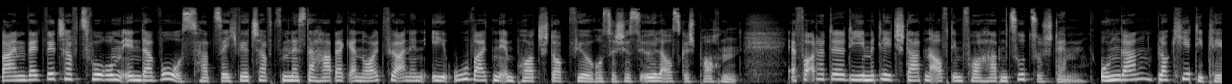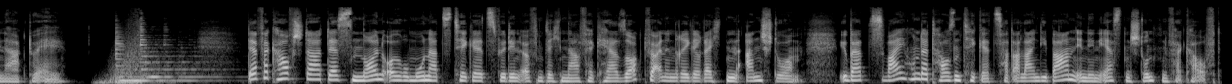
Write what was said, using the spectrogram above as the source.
Beim Weltwirtschaftsforum in Davos hat sich Wirtschaftsminister Habeck erneut für einen EU-weiten Importstopp für russisches Öl ausgesprochen. Er forderte die Mitgliedstaaten auf, dem Vorhaben zuzustimmen. Ungarn blockiert die Pläne aktuell. Der Verkaufsstart des 9-Euro-Monatstickets für den öffentlichen Nahverkehr sorgt für einen regelrechten Ansturm. Über 200.000 Tickets hat allein die Bahn in den ersten Stunden verkauft.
